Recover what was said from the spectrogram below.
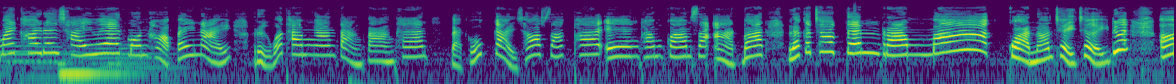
ไม่ค่อยได้ใช้เวทมนต์หอบไปไหน หรือว่าทำงานต่างๆแทน แต่กุ๊กไก่ชอบซักผ้าเองทำความสะอาดบ้าน แล้วก็ชอบเต้นรำมากกว่านอนเฉยๆด้วยอ่า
